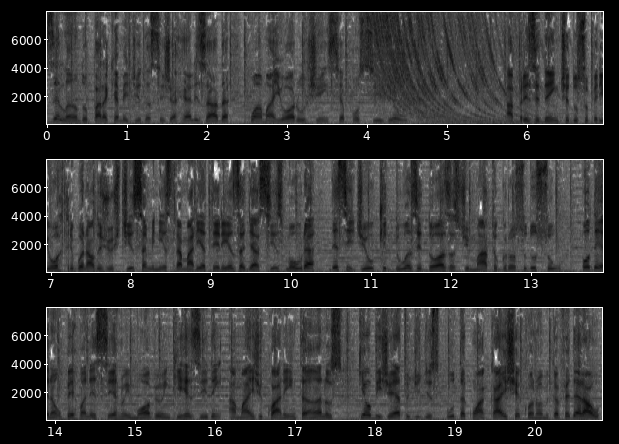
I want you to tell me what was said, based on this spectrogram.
zelando para que a medida seja realizada com a maior urgência possível. A presidente do Superior Tribunal de Justiça, ministra Maria Tereza de Assis Moura, decidiu que duas idosas de Mato Grosso do Sul poderão permanecer no imóvel em que residem há mais de 40 anos, que é objeto de disputa com a Caixa Econômica Federal,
